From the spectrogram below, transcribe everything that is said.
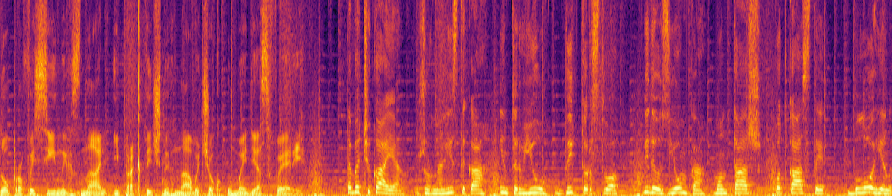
до професійних знань і практичних навичок у медіасфері. Тебе чекає журналістика, інтерв'ю, дикторство, відеозйомка, монтаж, подкасти, блогінг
